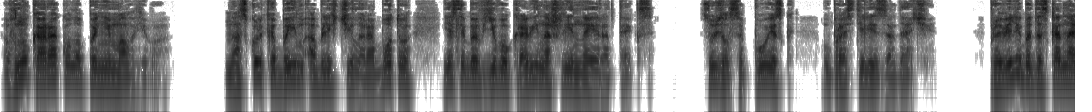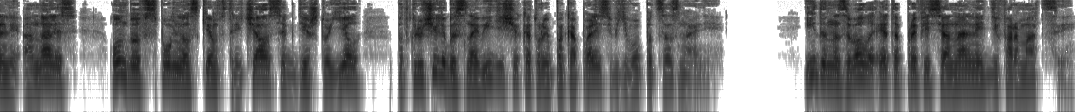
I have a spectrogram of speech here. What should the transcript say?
Внук Оракула понимал его. Насколько бы им облегчило работу, если бы в его крови нашли нейротекс. Сузился поиск, упростились задачи. Провели бы доскональный анализ, он бы вспомнил, с кем встречался, где что ел, подключили бы сновидящих, которые покопались в его подсознании. Ида называла это профессиональной деформацией.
